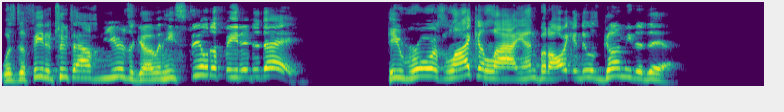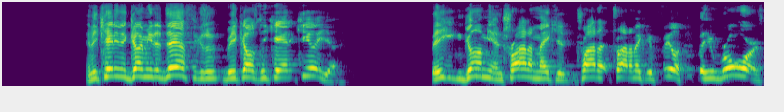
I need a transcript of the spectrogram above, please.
was defeated 2,000 years ago, and he's still defeated today. He roars like a lion, but all he can do is gum you to death. And he can't even gum you to death because, because he can't kill you. He can gum you and try to make you try to try to make you feel it. But he roars.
